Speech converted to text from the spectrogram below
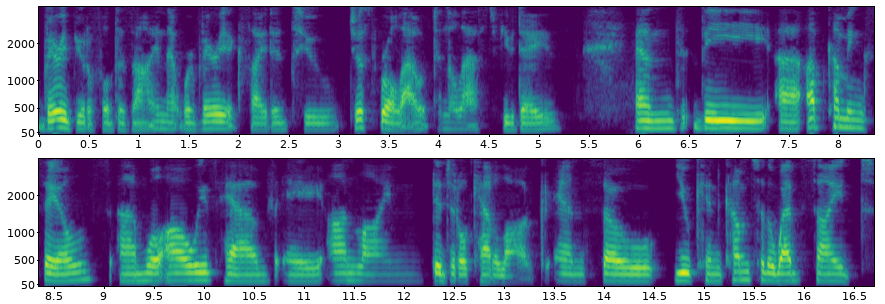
very beautiful design that we're very excited to just roll out in the last few days. And the uh, upcoming sales um, will always have a online digital catalog, and so you can come to the website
